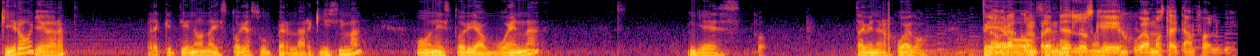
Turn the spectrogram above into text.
quiero llegar a que tiene una historia súper larguísima, una historia buena, y esto está bien el juego. Ahora comprendes los que jugamos Titanfall, güey,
